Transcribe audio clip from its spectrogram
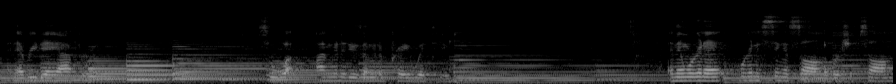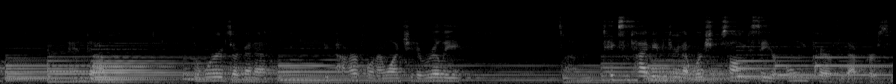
And every day after it. So what I'm going to do is I'm going to pray with you. And then we're going to we're going to sing a song, a worship song. And um, the words are going to be powerful. And I want you to really um, take some time even during that worship song to say your own prayer for that person.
